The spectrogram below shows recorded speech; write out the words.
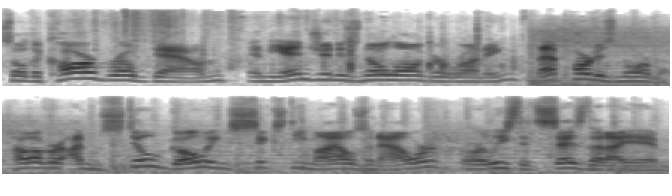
So the car broke down and the engine is no longer running. That part is normal. However, I'm still going 60 miles an hour, or at least it says that I am.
